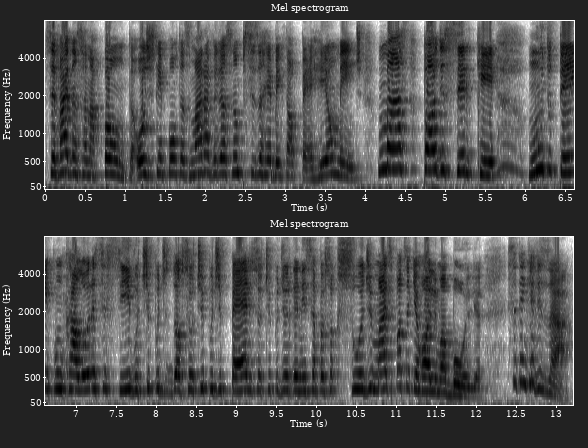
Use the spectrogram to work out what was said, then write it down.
Você vai dançar na ponta? Hoje tem pontas maravilhosas, não precisa arrebentar o pé, realmente. Mas pode ser que muito tempo, um calor excessivo, tipo de, do seu tipo de pele, seu tipo de organismo, uma pessoa que sua demais, pode ser que role uma bolha. Você tem que avisar.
